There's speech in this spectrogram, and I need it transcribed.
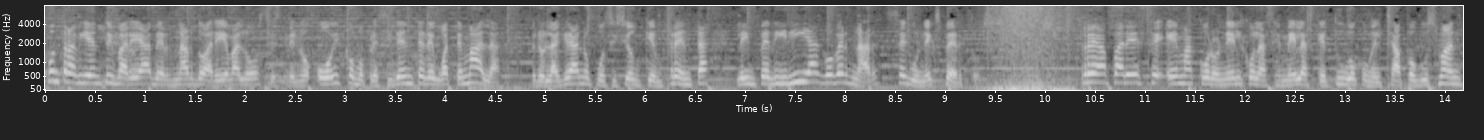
Contra viento y marea, Bernardo Arevalo se estrenó hoy como presidente de Guatemala, pero la gran oposición que enfrenta le impediría gobernar, según expertos. Reaparece Emma Coronel con las gemelas que tuvo con el Chapo Guzmán.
